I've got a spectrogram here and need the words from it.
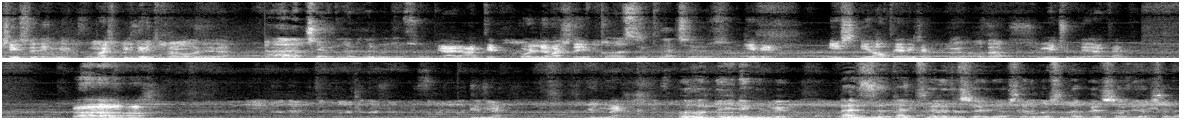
Bir şey söyleyeyim mi? Bu maç birden iki falan olabilir ha. Ha çevrilebilir mi diyorsun? Yani Antep golle başlayıp Sonra sizinkiler çevirir. gibi. Bir, bir halta yarayacak mı? O da meçhul de zaten. Ah, ah. Gülme. Gülme. Oğlum neyine gülmüyor? Ben size kaç senedir söylüyorum, sene başından beri söylüyorum sana.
